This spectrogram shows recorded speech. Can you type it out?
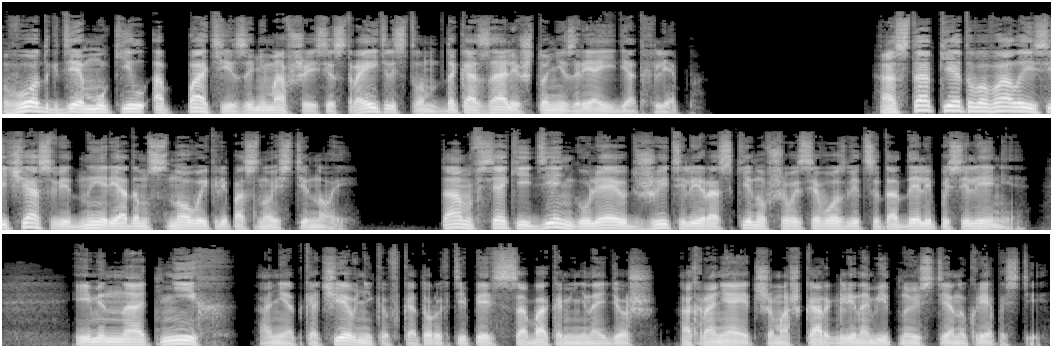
Вот где Мукил Аппати, занимавшиеся строительством, доказали, что не зря едят хлеб. Остатки этого вала и сейчас видны рядом с новой крепостной стеной. Там всякий день гуляют жители раскинувшегося возле цитадели поселения. Именно от них, а не от кочевников, которых теперь с собаками не найдешь, охраняет Шамашкар глиновитную стену крепости.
